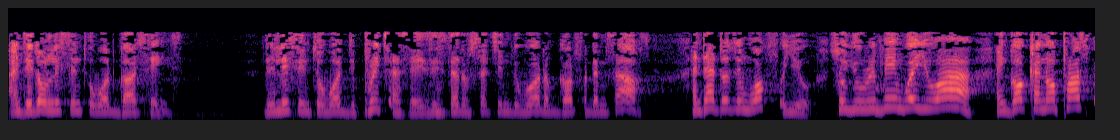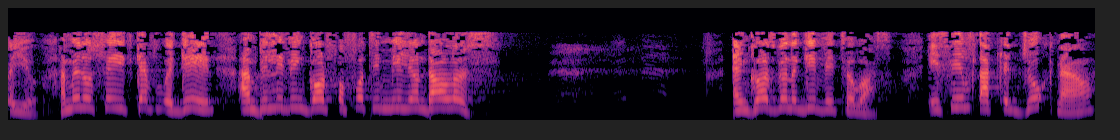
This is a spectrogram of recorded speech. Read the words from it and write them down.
And they don't listen to what God says. They listen to what the preacher says instead of searching the word of God for themselves. And that doesn't work for you. So you remain where you are, and God cannot prosper you. I'm going to say it careful again. I'm believing God for $40 million. And God's going to give it to us. It seems like a joke now,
